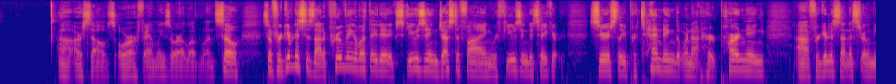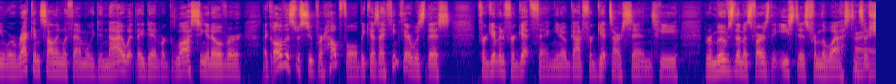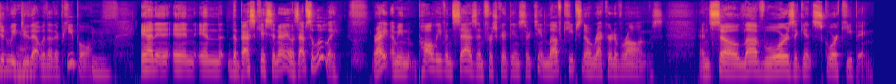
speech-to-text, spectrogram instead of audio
uh, ourselves or our families or our loved ones. So, so forgiveness is not approving of what they did, excusing, justifying, refusing to take it seriously, pretending that we're not hurt, pardoning. Uh, forgiveness does not necessarily mean we're reconciling with them, we deny what they did, we're glossing it over. Like all of this was super helpful because I think there was this forgive and forget thing. You know, God forgets our sins, He removes them as far as the east is from the west. And so, should we do that with other people? And in, in the best case scenarios, absolutely, right? I mean, Paul even says in 1 Corinthians 13, love keeps no record of wrongs. And so love wars against scorekeeping.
